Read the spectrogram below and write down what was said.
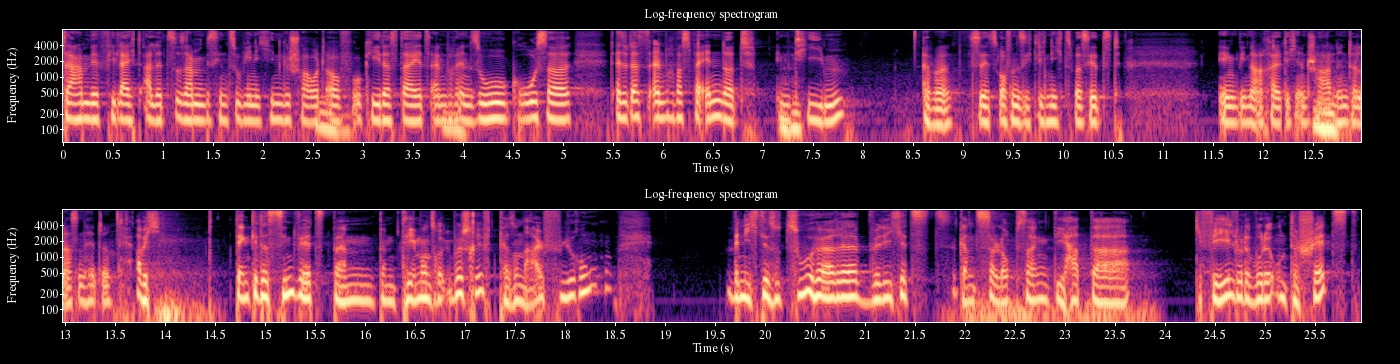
da haben wir vielleicht alle zusammen ein bisschen zu wenig hingeschaut mhm. auf, okay, dass da jetzt einfach ein so großer, also dass einfach was verändert im mhm. Team. Aber das ist jetzt offensichtlich nichts, was jetzt irgendwie nachhaltig einen Schaden mhm. hinterlassen hätte. Aber ich denke, das sind wir jetzt beim, beim Thema unserer Überschrift, Personalführung. Wenn ich dir so zuhöre, würde ich jetzt ganz salopp sagen, die hat da gefehlt oder wurde unterschätzt.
